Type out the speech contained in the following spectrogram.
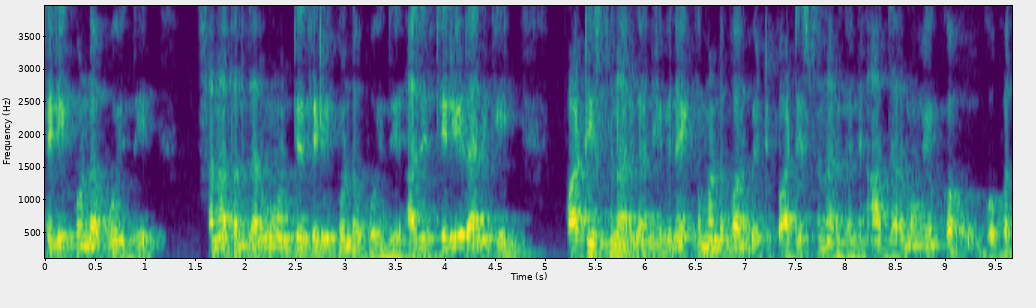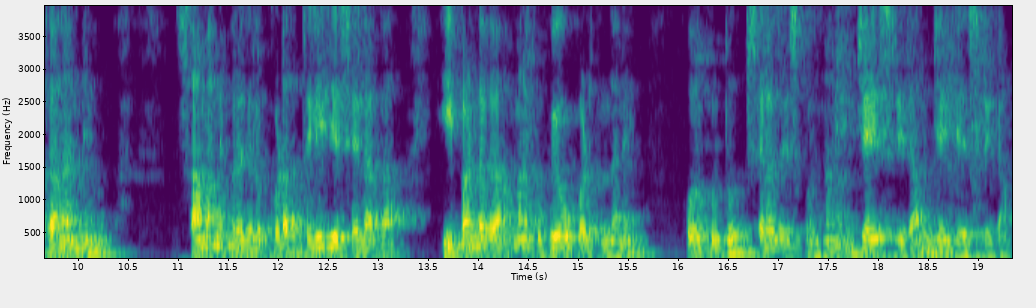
తెలియకుండా పోయింది. సనాతన ధర్మం అంటే తెలియకుండా పోయింది. అది తెలియడానికి పాటిస్తున్నారు కానీ వినాయక మండపాలు పెట్టి పాటిస్తున్నారు కానీ ఆ ధర్మం యొక్క గొప్పతనాన్ని సామాన్య ప్రజలకు కూడా తెలియజేసేలాగా ఈ పండగ మనకు ఉపయోగపడుతుందని కోరుకుంటూ సెలవు తీసుకుంటున్నాను. జై శ్రీరామ్ జై జై శ్రీరామ్.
